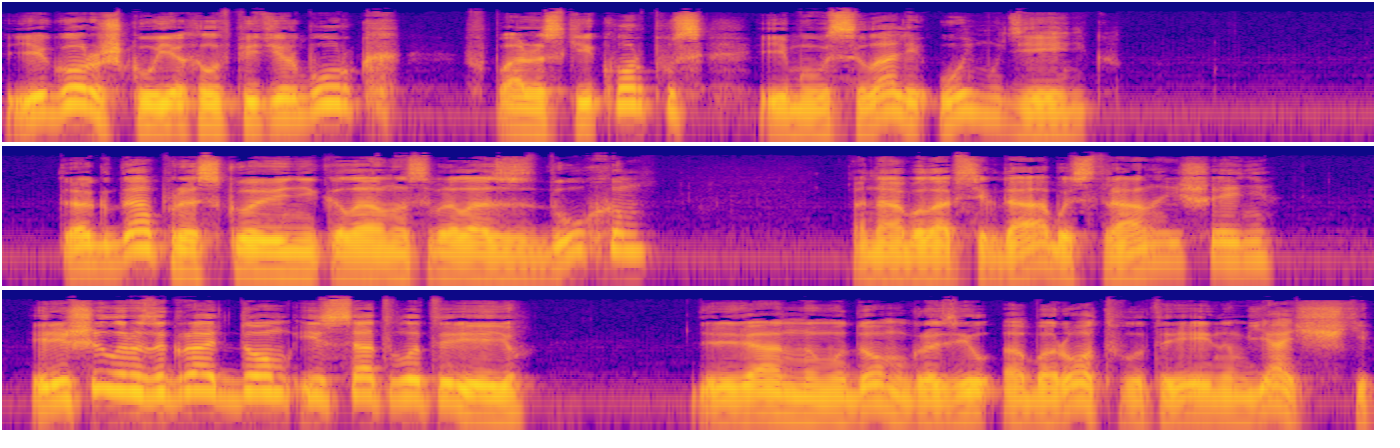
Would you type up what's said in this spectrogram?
Егорушка уехал в Петербург, в пажеский корпус, и ему высылали уйму денег. Тогда Прасковья Николаевна собралась с духом, она была всегда быстра на решение, и решила разыграть дом и сад в лотерею. Деревянному дому грозил оборот в лотерейном ящике.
